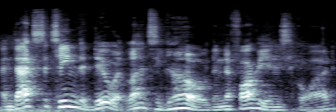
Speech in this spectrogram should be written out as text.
And that's the team to do it. Let's go. The Nefarian squad.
